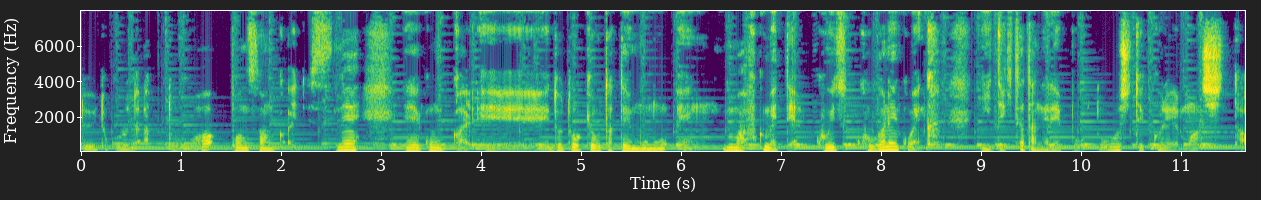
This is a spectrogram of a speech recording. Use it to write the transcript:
というところで、あとは、ポンさん会ですね。えー今回、えー江戸東京建物園、まあ、含めて、クイズ、小金井公園か、に行ってきた種レポートをしてくれました。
